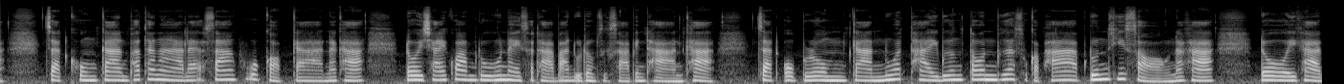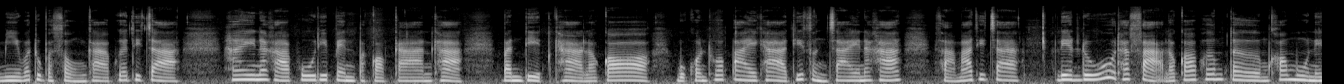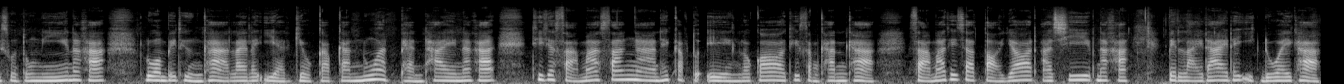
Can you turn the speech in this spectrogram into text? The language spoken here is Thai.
จัดโครงการพัฒนาและสร้างผู้ประกอบการนะคะ โดยใช้ความรู้ในสถาบันอุดมศึกษาเป็นฐานค่ะ จัดอบรมการนวดไทยเบื้องต้นเพื่อสุขภาพรุ่นที่ 2 นะคะ โดยค่ะมีวัตถุประสงค์ค่ะ เพื่อที่จะให้นะคะผู้ที่เป็นประกอบการค่ะ บัณฑิตค่ะ แล้วก็บุคคลทั่วไปค่ะที่สนใจนะคะ สามารถที่จะเรียนรู้ทักษะแล้วก็เพิ่มเติมข้อมูลในส่วนตรงนี้นะคะ รวมไปถึงค่ะรายละเอียดเกี่ยวกับการนวดแผนไทยนะคะ ที่จะสามารถสร้างงานให้กับตัวเอง แล้วก็ที่สำคัญค่ะ สามารถที่จะต่อยอดอาชีพนะคะ เป็นรายได้ได้อีกด้วยค่ะ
